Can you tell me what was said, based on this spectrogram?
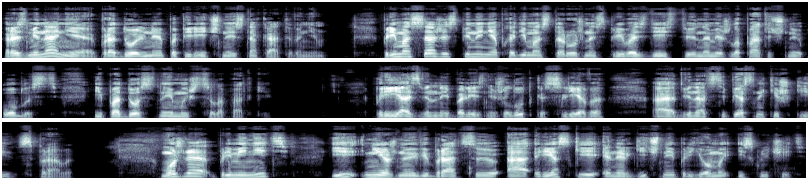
Разминание продольное, поперечное с накатыванием. При массаже спины необходима осторожность при воздействии на межлопаточную область и подостные мышцы лопатки. При язвенной болезни желудка слева, а двенадцатиперстной кишки справа. Можно применить и нежную вибрацию, а резкие энергичные приемы исключить.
